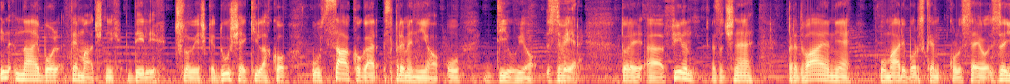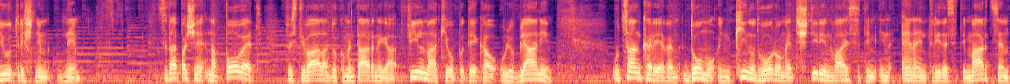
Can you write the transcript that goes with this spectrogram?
in najbolj temačnih delih človeške duše, ki lahko vsakogar spremenijo v divjo zver. Torej, uh, film začne predvajanje v Mariborskem koloseju z jutrišnjim dnem. Sedaj pa še napoved festivala dokumentarnega filma, ki bo potekal v Ljubljani. V Cankarjevem domu in kinodvoru med 24. in 31. marcem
